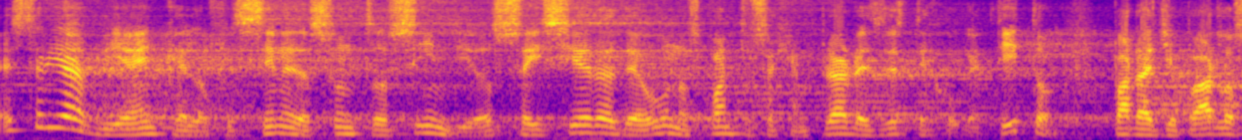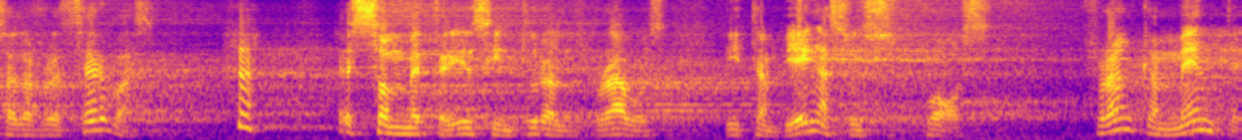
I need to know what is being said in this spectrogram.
Estaría bien que la Oficina de Asuntos Indios se hiciera de unos cuantos ejemplares de este juguetito para llevarlos a las reservas. Eso metería en cintura a los bravos y también a sus pos. Francamente,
